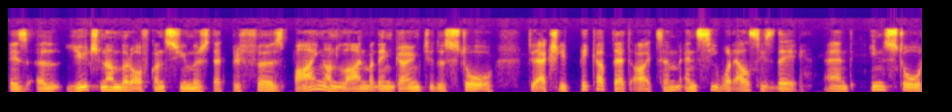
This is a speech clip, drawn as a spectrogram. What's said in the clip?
There's a huge number of consumers that prefers buying online but then going to the store to actually pick up that item and see what else is there. And in-store,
